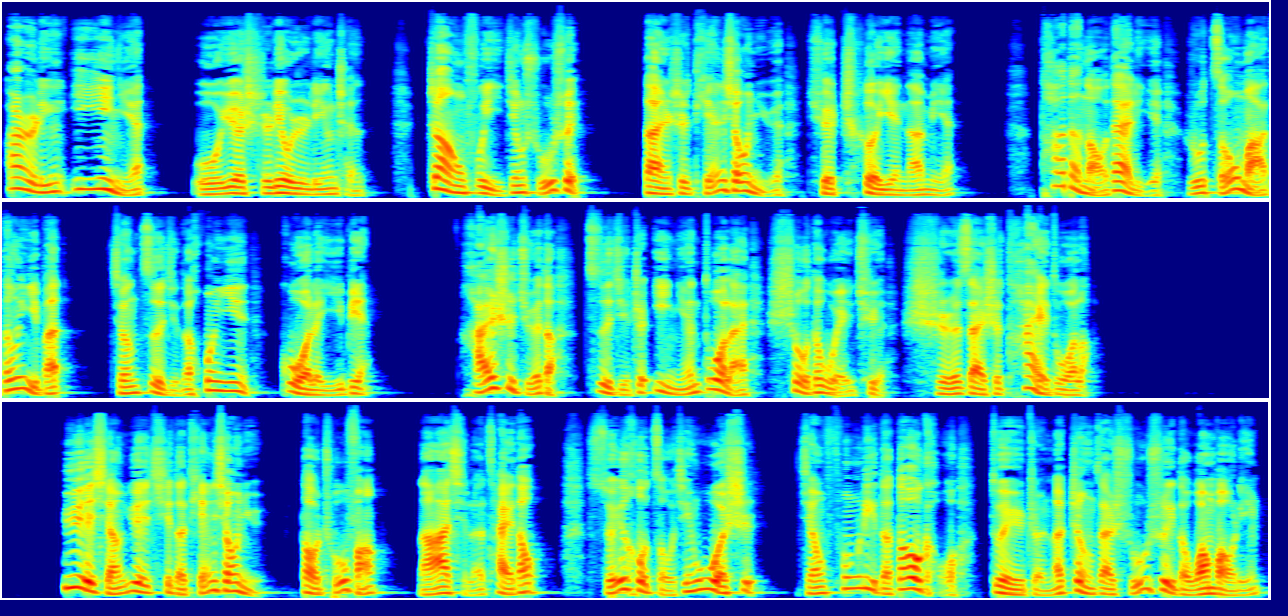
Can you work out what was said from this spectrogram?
二零一一年五月十六日凌晨，丈夫已经熟睡，但是田小女却彻夜难眠。她的脑袋里如走马灯一般，将自己的婚姻过了一遍，还是觉得自己这一年多来受的委屈实在是太多了。越想越气的田小女到厨房拿起了菜刀，随后走进卧室，将锋利的刀口对准了正在熟睡的王宝林。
